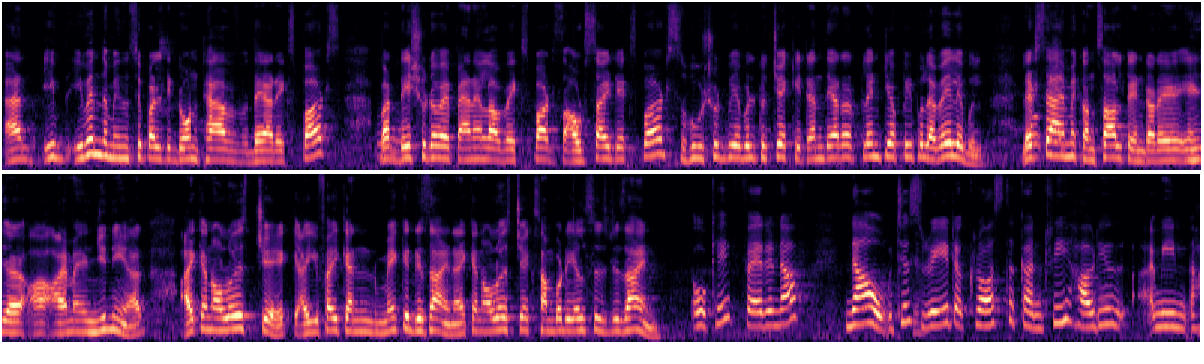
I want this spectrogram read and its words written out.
and if even the municipality don't have their experts but they should have a panel of experts outside experts who should be able to check it and there are plenty of people available let's okay. say i'm a consultant or a, uh, i'm an engineer i can always check if i can make a design i can always check somebody else's design okay fair enough now just rate across the country how do you i mean uh,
